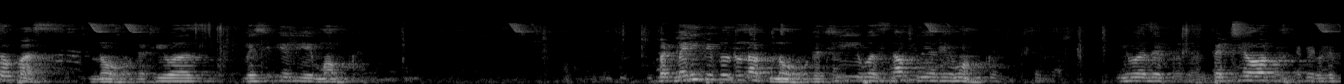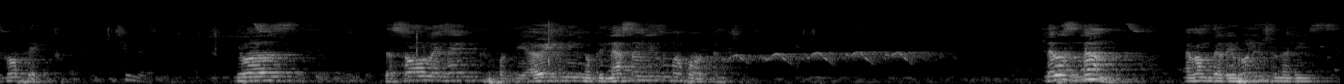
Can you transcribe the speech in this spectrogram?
of us know that he was basically a monk. But many people do not know that he was not really a monk. He was a patriot, he was a prophet. He was the sole agent for the awakening of the nationalism of our country. There was none among the revolutionaries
